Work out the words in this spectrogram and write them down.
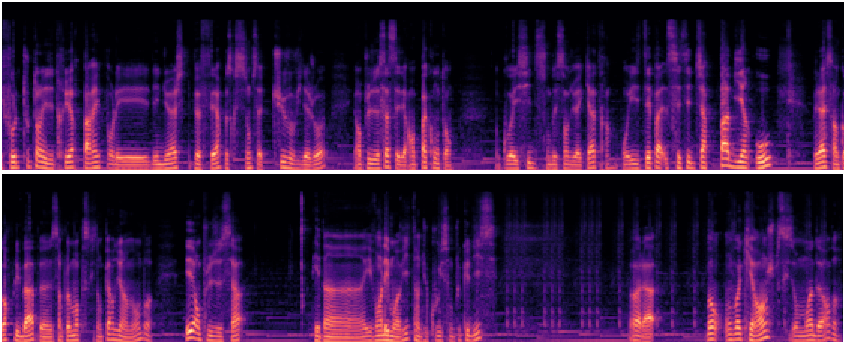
Il faut tout le temps les détruire. Pareil pour les, nuages qu'ils peuvent faire parce que sinon ça tue vos villageois. Et en plus de ça, ça les rend pas contents. Donc vous voyez ici, ils sont descendus à 4. Bon, ils étaient pas, c'était déjà pas bien haut. Mais là, c'est encore plus bas, euh, simplement parce qu'ils ont perdu un membre. Et en plus de ça, et eh ben, ils vont aller moins vite. Hein, du coup, ils sont plus que 10. Voilà. Bon, on voit qu'ils rangent parce qu'ils ont moins d'ordre.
